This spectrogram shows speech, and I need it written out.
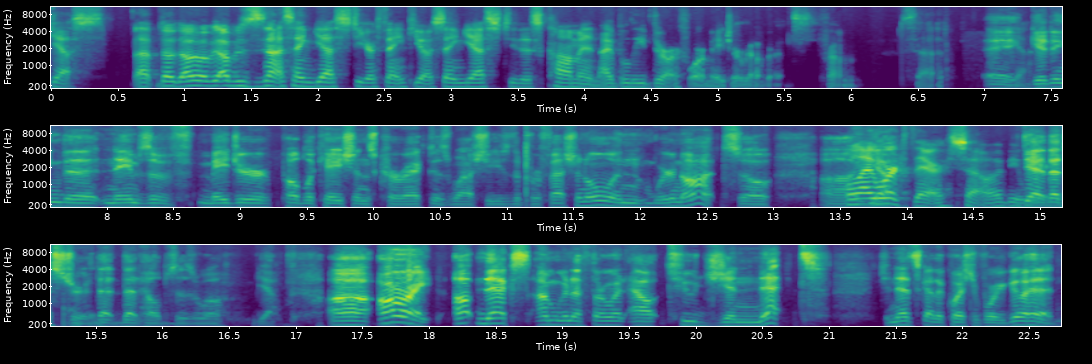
Yes. Uh, th- I was not saying yes to your thank you. I was saying yes to this comment. I believe there are four major railroads from said. Hey, Yeah. getting the names of major publications correct is why she's the professional and we're not. So, uh, Well, I yeah. worked there, so it'd be Yeah, weird that's true. That that helps as well. Yeah. Uh, all right. Up next, I'm gonna throw it out to Jeanette. Jeanette's got a question for you. Go ahead.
